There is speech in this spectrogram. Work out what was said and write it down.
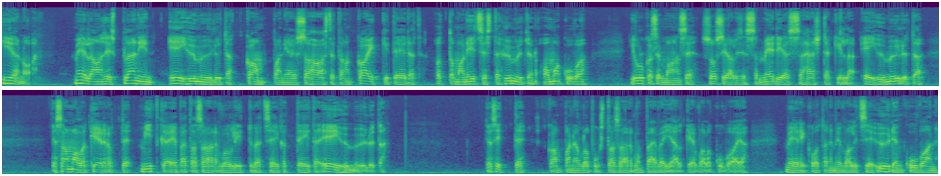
Hienoa. Meillä on siis Planin Ei hymyilytä kampanja, jossa haastetaan kaikki teidät ottamaan itsestä hymytön omakuva, julkaisemaan se sosiaalisessa mediassa hashtagillä Ei hymyilytä ja samalla kerrotte, mitkä epätasa-arvoon liittyvät seikat teitä ei hymyilytä. Ja sitten kampanjan lopuksi tasa-arvon päivän jälkeen valokuvaaja Meeri Kootanemi valitsee yhden kuvan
